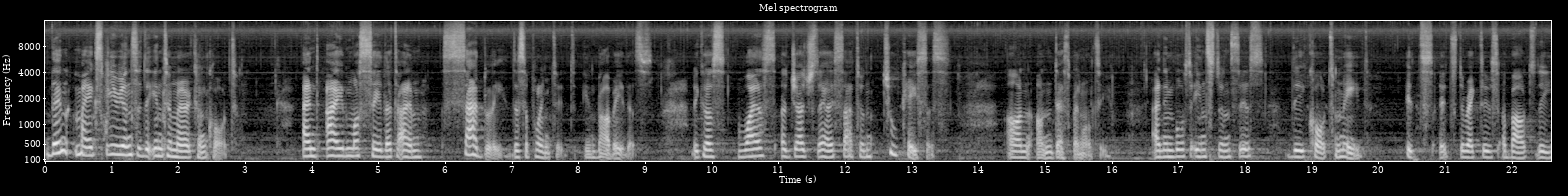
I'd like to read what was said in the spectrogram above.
Then my experience at the Inter-American Court. And I must say that I'm sadly disappointed in Barbados because whilst a judge there, sat on two cases on, on death penalty. And in both instances, the court made its, its directives about the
